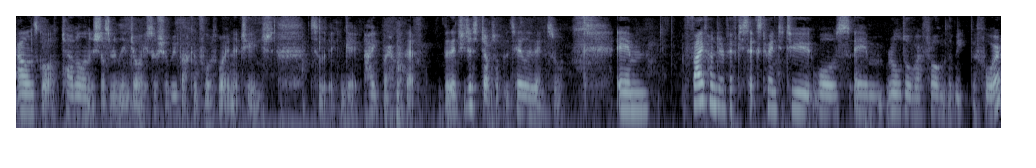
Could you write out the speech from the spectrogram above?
Alan's got a channel and she doesn't really enjoy, so she'll be back and forth wanting it changed so that they can get hyper with it. But then she just jumps up at the telly then, so. Um, 556.22 was um, rolled over from the week before.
